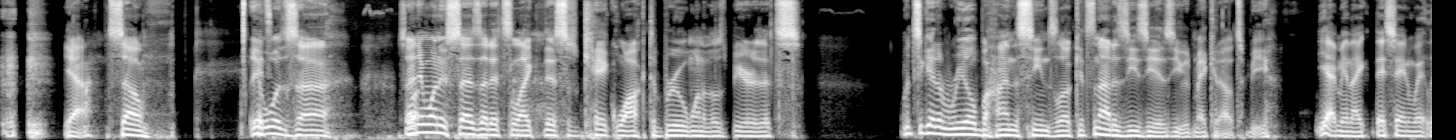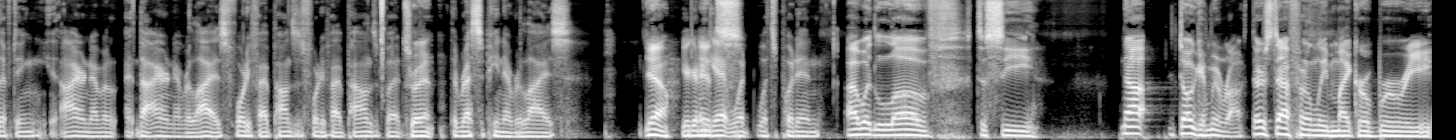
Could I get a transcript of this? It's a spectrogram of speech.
yeah so it It's- was uh so Well- anyone who says that it's like this cakewalk to brew one of those beers it's once you get a real behind the scenes look it's not as easy as you would make it out to be Yeah, I mean, like they say in weightlifting, iron never the iron never lies. Forty five pounds is forty five pounds, but that's right the recipe never lies. yeah You're gonna It's- get what what's put in. I would love to see. Now, don't get me wrong. There's definitely microbrewery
